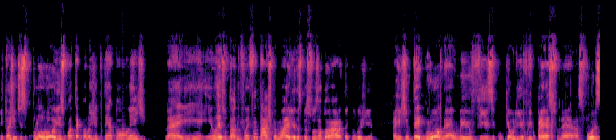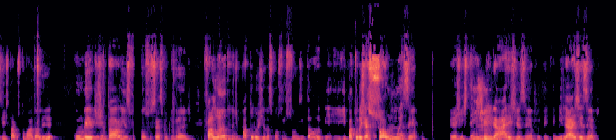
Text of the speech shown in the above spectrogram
Então a gente explorou isso com a tecnologia que tem atualmente, né? E, e o resultado foi fantástico. A maioria das pessoas adoraram a tecnologia. A gente integrou, né, o meio físico, que é o livro impresso, né, as folhas que a gente está acostumado a ler, com o meio digital, e isso foi um sucesso muito grande. Falando de patologia das construções. Então, e, e patologia é só um exemplo. A gente tem Sim. milhares de exemplos, tem, tem, milhares de exemplos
